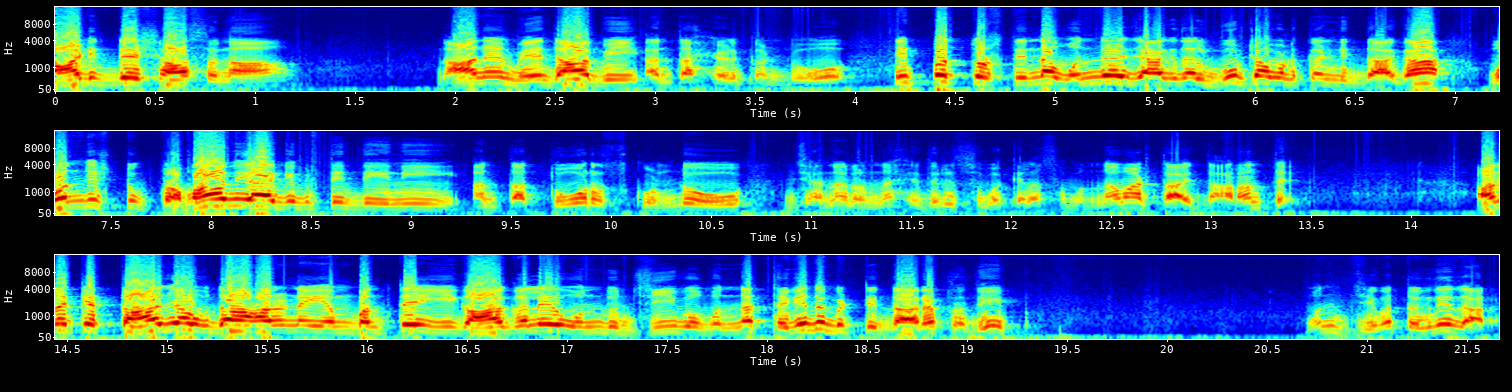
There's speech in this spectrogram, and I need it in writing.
ಮಾಡಿದ್ದೇ ಶಾಸನ, ನಾನೇ ಮೇಧಾವಿ ಅಂತ ಹೇಳ್ಕೊಂಡು ಇಪ್ಪತ್ತು ವರ್ಷದಿಂದ ಒಂದೇ ಜಾಗದಲ್ಲಿ ಗೂಟ ಹೊಡ್ಕೊಂಡಿದ್ದಾಗ ಒಂದಿಷ್ಟು ಪ್ರಭಾವಿಯಾಗಿ ಬಿಟ್ಟಿದ್ದೀನಿ ಅಂತ ತೋರಿಸ್ಕೊಂಡು ಜನರನ್ನ ಹೆದರಿಸುವ ಕೆಲಸವನ್ನ ಮಾಡ್ತಾ ಇದ್ದಾರಂತೆ. ಅದಕ್ಕೆ ತಾಜಾ ಉದಾಹರಣೆ ಎಂಬಂತೆ ಈಗಾಗಲೇ ಒಂದು ಜೀವವನ್ನ ತೆಗೆದು ಬಿಟ್ಟಿದ್ದಾರೆ ಪ್ರದೀಪ್. ಒಂದು ಜೀವ ತೆಗೆದಿದ್ದಾರೆ.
